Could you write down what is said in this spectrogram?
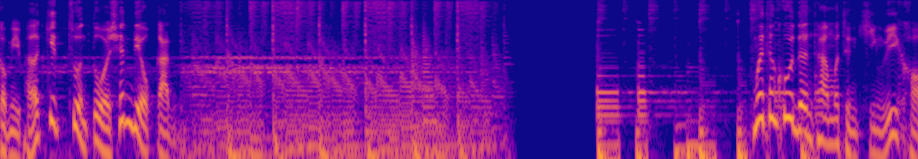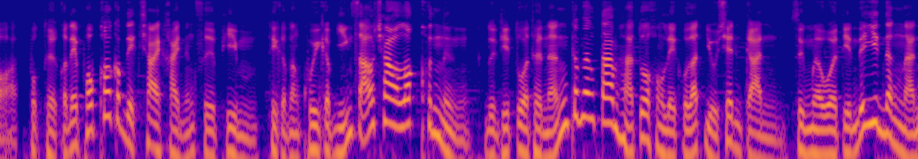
ก็มีภารกิจส่วนตัวเช่นเดียวกัน มื่อทั้งคู่เดินทางมาถึงคิงลี่คอร์ดพวกเธอก็ได้พบเข้ากับเด็กชายขายหนังสือพิมพ์ที่กำลังคุยกับหญิงสาวชาวล็อกคนหนึ่ง โดยที่ตัวเธอนั้นกำลังตามหาตัวของเลกูลัสอยู่เช่นกัน ซึ่งเมื่อเวอร์ตินได้ยินดังนั้น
